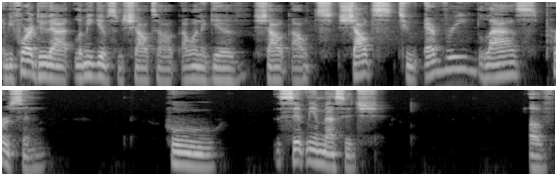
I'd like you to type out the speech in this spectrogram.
And before I do that, let me give some shouts out. I want to give shout outs, shouts to every last person who sent me a message of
